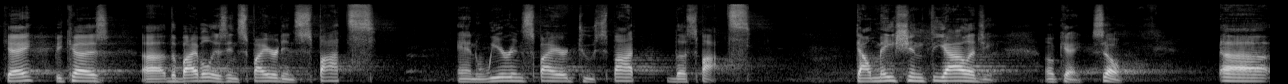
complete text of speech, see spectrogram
Okay? Because uh, the Bible is inspired in spots, and we're inspired to spot the spots. Dalmatian theology. Okay, so uh,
